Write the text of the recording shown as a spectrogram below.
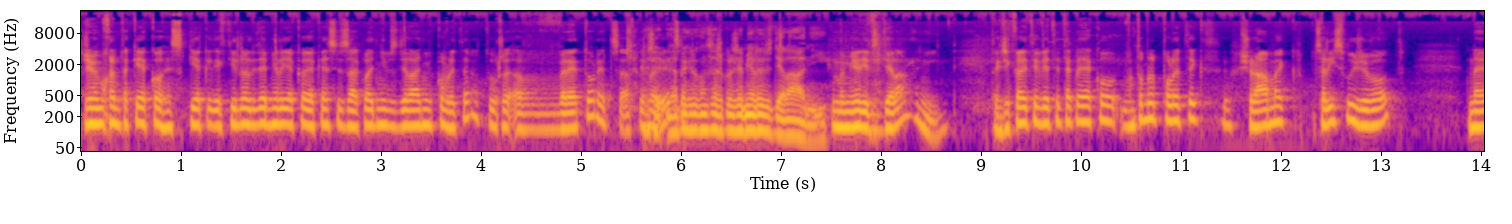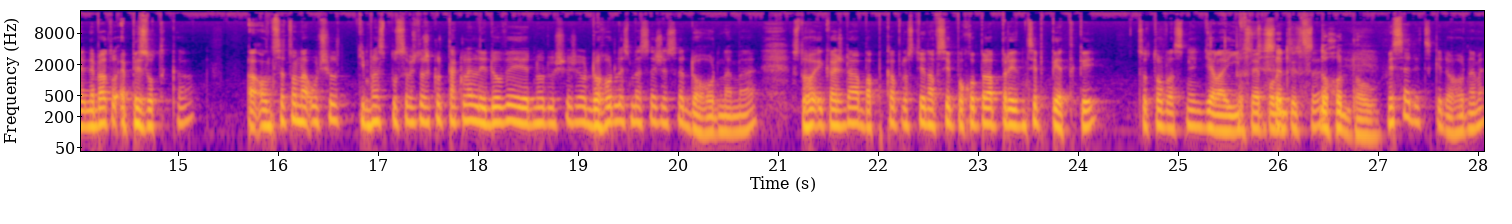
Že mimochodem taky jako hezký, jak, jak tyhle lidé měli jako jakési základní vzdělání jako v literatuře a v retorice a tyhle Já bych dokonce řekl, že měli vzdělání. My měli vzdělání. Tak říkali ty věty takhle jako, on to byl politik, Šrámek celý svůj život, ne, nebyla to epizodka, a on se to naučil tímhle způsobem, že to řekl takhle lidově jednoduše, že dohodli jsme se, že se dohodneme. Z toho i každá babka prostě na vsi pochopila princip pětky, co to vlastně dělají prostě v té politice. Se dohodnou. My se vždycky dohodneme.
